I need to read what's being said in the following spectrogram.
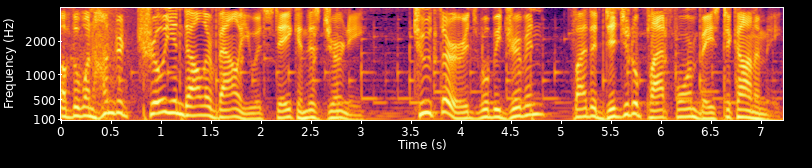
Of the $100 trillion value at stake in this journey, two thirds will be driven by the digital platform based economy.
